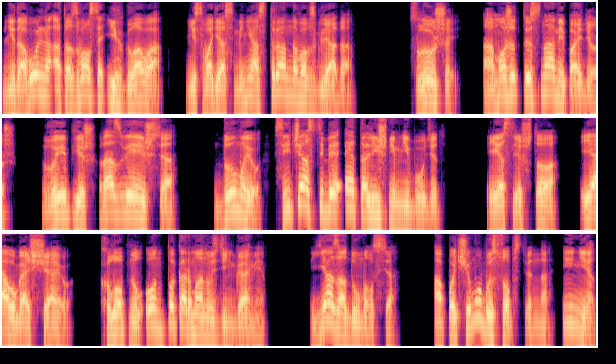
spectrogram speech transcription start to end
Недовольно отозвался их глава, не сводя с меня странного взгляда. Слушай, а может ты с нами пойдешь? Выпьешь, развеешься. Думаю, сейчас тебе это лишним не будет. Если что, я угощаю. Хлопнул он по карману с деньгами. Я задумался. А почему бы, собственно, и нет?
